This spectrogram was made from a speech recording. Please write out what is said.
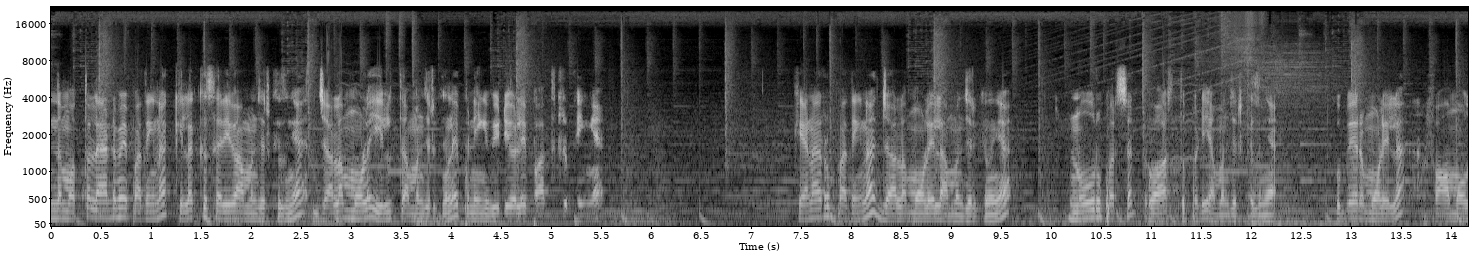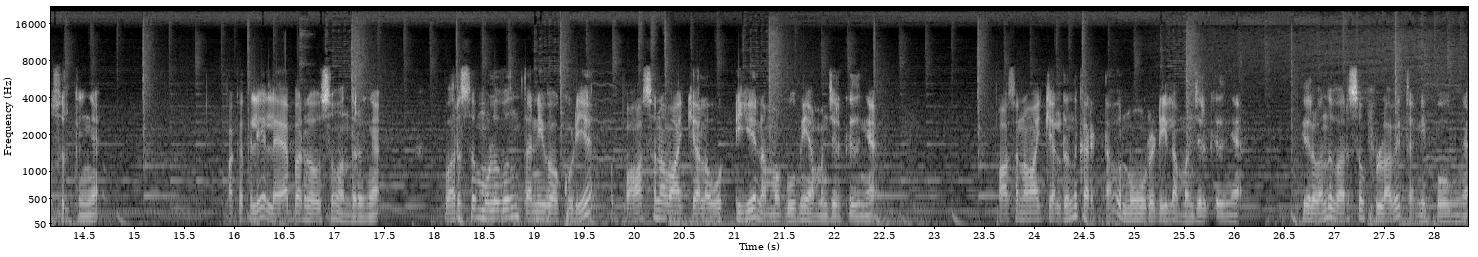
இந்த மொத்த லேண்டுமே பார்த்தீங்கன்னா கிழக்கு சரிவாக அமைஞ்சிருக்குதுங்க. ஜலம் மூலம் இழுத்து அமைஞ்சிருக்குங்களே இப்போ நீங்கள் வீடியோலேயே பார்த்துட்ருப்பீங்க கிணறும் பார்த்தீங்கன்னா ஜல மூலையில் அமைஞ்சிருக்குதுங்க. நூறு பர்சன்ட் வாஸ்துப்படி அமைஞ்சிருக்குதுங்க. குபேர மூலையில் ஃபார்ம் ஹவுஸ் இருக்குங்க. பக்கத்துலேயே லேபர் ஹவுஸும் வந்துடுங்க வருஷம் முழுவதும் தண்ணி போகக்கூடிய பாசன வாய்க்காலை ஒட்டியே நம்ம பூமி அமைஞ்சிருக்குதுங்க. பாசன வாய்க்காலிருந்து கரெக்டாக ஒரு நூறு அடியில் அமைஞ்சிருக்குதுங்க. இதில் வந்து வருஷம் ஃபுல்லாகவே தண்ணி போகுங்க.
